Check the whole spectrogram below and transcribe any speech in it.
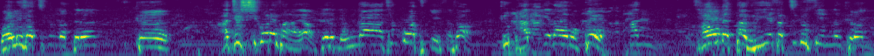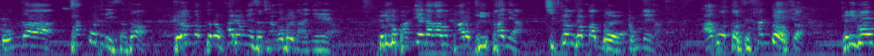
멀리서 찍은 것들은 그 아주 시골에 살아요. 그래서 농가 창고 같은 게 있어서 그 바닥에다 해놓고 한 4, 5m 위에서 찍을 수 있는 그런 농가 창고들이 있어서 그런 것들을 활용해서 작업을 많이 해요. 그리고 밖에 나가면 바로 들판이야. 지평선만 보여요, 동네가. 아무것도 없어, 산도 없어. 그리고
